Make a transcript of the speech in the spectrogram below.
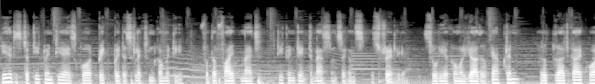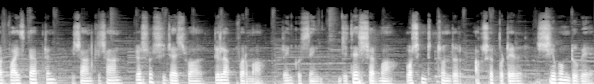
Here is the T20I squad picked by the selection committee for the five-match T20 internationals against Australia. Surya Kumar Yadav captain, Ruturaj Gaikwad vice captain, Ishan Kishan, Yashasvi Jaiswal, Tilak Varma, Rinku Singh, Jitesh Sharma, Washington Sundar, Akshar Patel, Shivam Dube,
